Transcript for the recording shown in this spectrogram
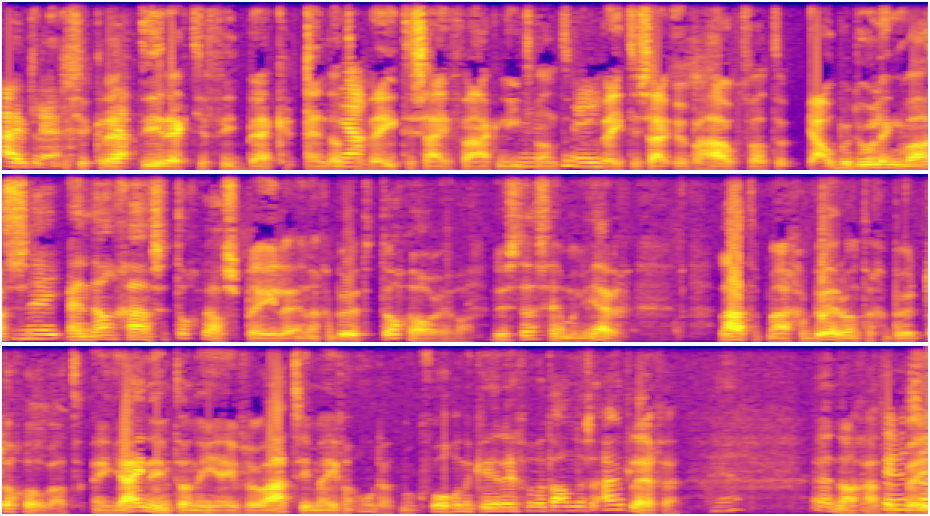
Uitleg. Dus je krijgt Ja. direct je feedback. En dat Ja. weten zij vaak niet. Want Nee. weten zij überhaupt wat jouw bedoeling was? Nee. En dan gaan ze toch wel spelen. En dan gebeurt er toch wel weer wat. Dus dat is helemaal niet erg. Laat het maar gebeuren, want er gebeurt toch wel wat. En jij neemt dan in je evaluatie mee van... Oh, dat moet ik volgende keer even wat anders uitleggen. Ja. En dan gaat het het beter.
